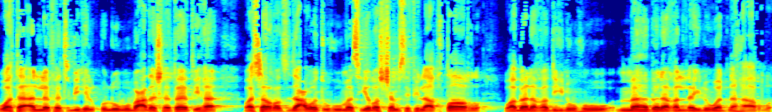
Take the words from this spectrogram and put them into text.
وتألفت به القلوب بعد شتاتها وسارت دعوته مسير الشمس في الأقطار وبلغ دينه ما بلغ الليل والنهار.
